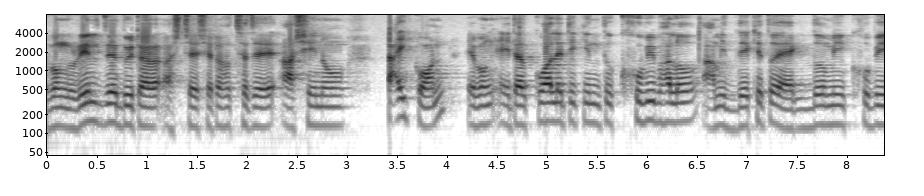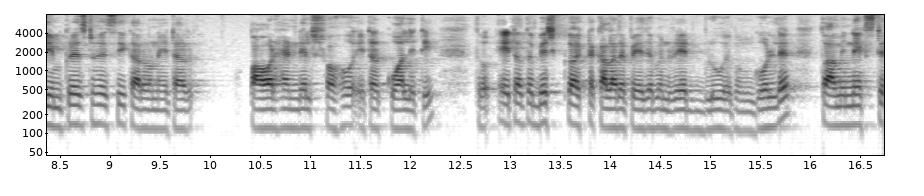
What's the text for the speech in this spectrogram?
এবং রিল যে দুইটা আসছে, সেটা হচ্ছে যে আশিনো টাইকন এবং এটার কোয়ালিটি কিন্তু খুবই ভালো। আমি দেখে তো একদমই খুবই ইমপ্রেসড হয়েছি, কারণ এটার পাওয়ার হ্যান্ডেল সহ এটার কোয়ালিটি তো এটাতে বেশ কয়েকটা কালারে পেয়ে যাবেন রেড ব্লু এবং গোল্ডের তো আমি নেক্সটে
